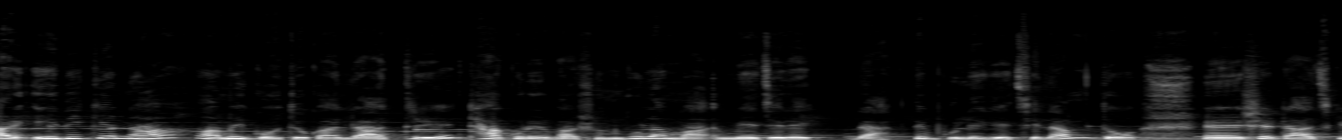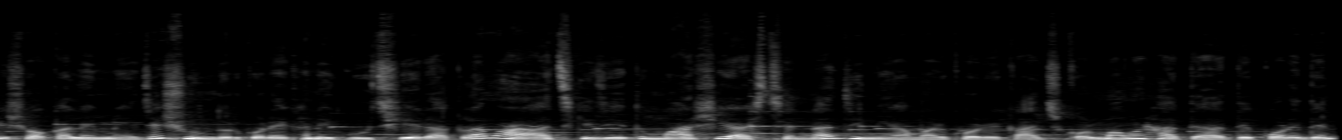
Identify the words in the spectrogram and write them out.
আর এদিকে না আমি গতকাল রাত্রে ঠাকুরের বাসনগুলো মেজে রেখ- রাখতে ভুলে গেছিলাম। তো সেটা আজকে সকালে মেজে সুন্দর করে এখানে গুছিয়ে রাখলাম। আর আজকে যেহেতু মাসি আসছেন না, যিনি আমার ঘরের কাজকর্ম আমার হাতে হাতে করে দেন,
